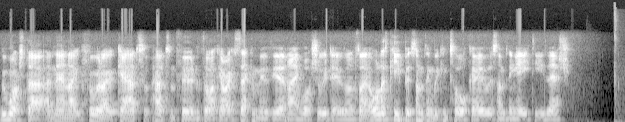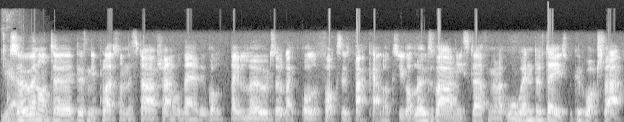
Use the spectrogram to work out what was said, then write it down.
we watched that, and then like for like okay, had some, had some food, and thought okay, right, second movie of the night, what should we do? I was like, well, let's keep it something we can talk over, something 80s ish. Yeah. So we went on to Disney Plus on the Star Channel. There, they've got like loads of like all of Fox's back catalogue. So you got loads of Arnie stuff, and we we're like, ooh, End of Days, we could watch that.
